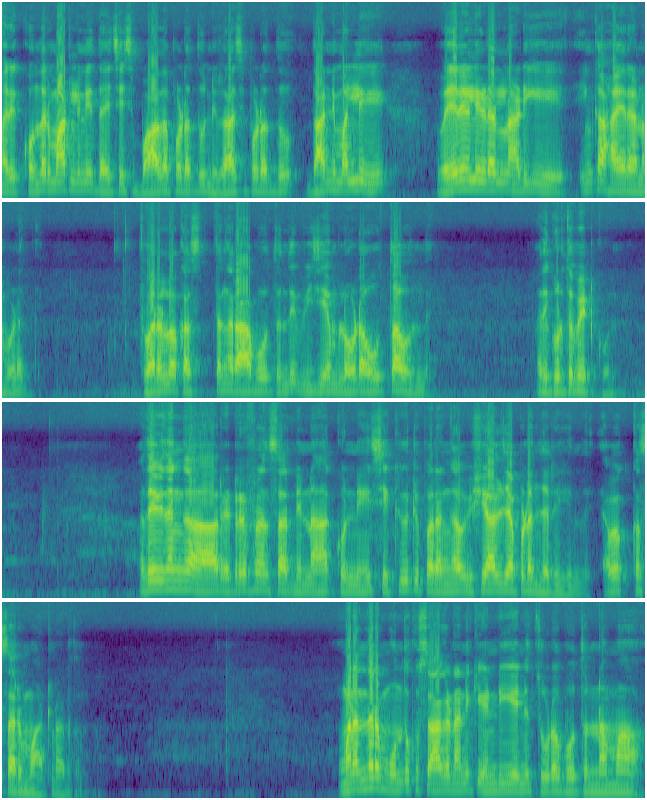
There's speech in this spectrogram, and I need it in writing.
మరి కొందరి మాటలు విని దయచేసి బాధపడద్దు నిరాశపడద్దు. దాన్ని మళ్ళీ వేరే లీడర్లను అడిగి ఇంకా హైరాణ పడద్దు. త్వరలో ఖచ్చితంగా రాబోతుంది విజయం లోడ్ అవుతూ ఉంది. అది గుర్తుపెట్టుకోండి. అదేవిధంగా రెడ్ రెఫరెన్స్ సార్ నిన్న కొన్ని సెక్యూరిటీ పరంగా విషయాలు చెప్పడం జరిగింది. అవి ఒక్కసారి మాట్లాడదాం. మనందరం ముందుకు సాగడానికి ఎన్డీఏని చూడబోతున్నామా?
